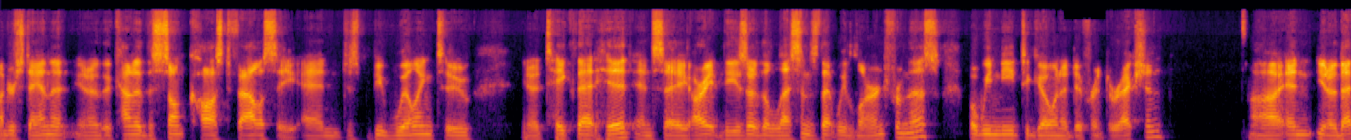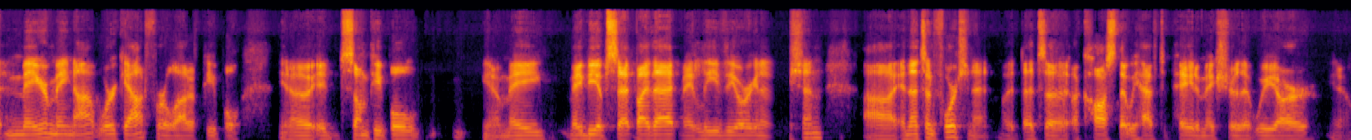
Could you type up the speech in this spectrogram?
understand that you know the kind of the sunk cost fallacy and just be willing to you know take that hit and say all right these are the lessons that we learned from this but we need to go in a different direction. Uh, and you know that may or may not work out for a lot of people. You know it some people you know may may be upset by that may leave the organization uh, and that's unfortunate but that's a, a cost that we have to pay to make sure that we are you know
